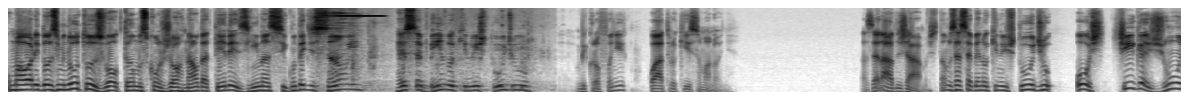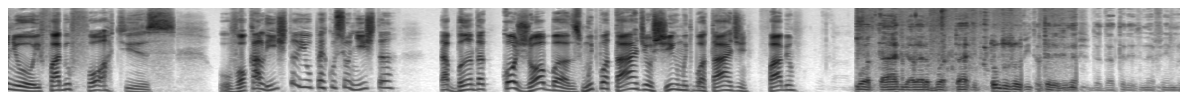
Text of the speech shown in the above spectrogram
Uma hora e doze minutos, voltamos com o Jornal da Teresina, segunda edição e recebendo aqui no estúdio, microfone 4 aqui, Samanone. Tá zerado já, mas estamos recebendo aqui no estúdio Ostiga Júnior e Fábio Fortes, o vocalista e o percussionista da banda Cojobas. Muito boa tarde, Ostiga, muito boa tarde, Fábio. Boa tarde, galera. Boa tarde a todos os ouvintes da Teresina, da Teresina FM no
